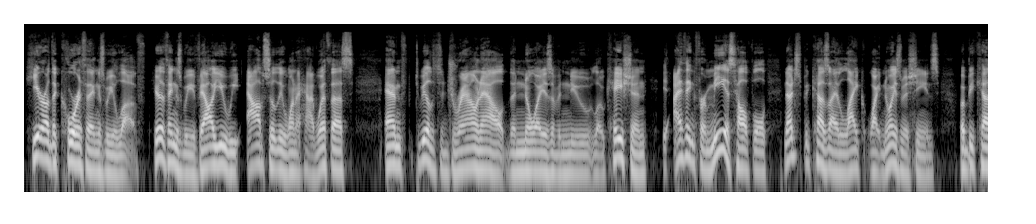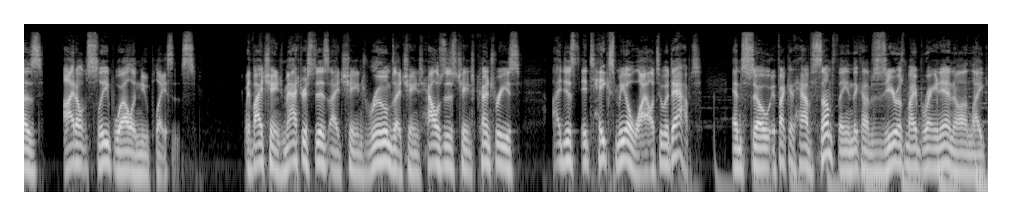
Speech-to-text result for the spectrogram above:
here are the core things we love. Here are the things we value. We absolutely want to have with us, and to be able to drown out the noise of a new location, I think for me is helpful. Not just because I like white noise machines, but because I don't sleep well in new places if I change mattresses, I change rooms, I change houses, change countries, I just, it takes me a while to adapt. And so if I could have something that kind of zeroes my brain in on like,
